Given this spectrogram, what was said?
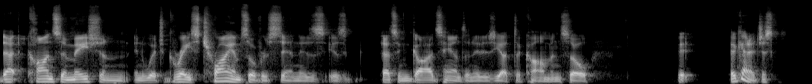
that consummation in which grace triumphs over sin is is that's in God's hands and it is yet to come. And so it again it just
